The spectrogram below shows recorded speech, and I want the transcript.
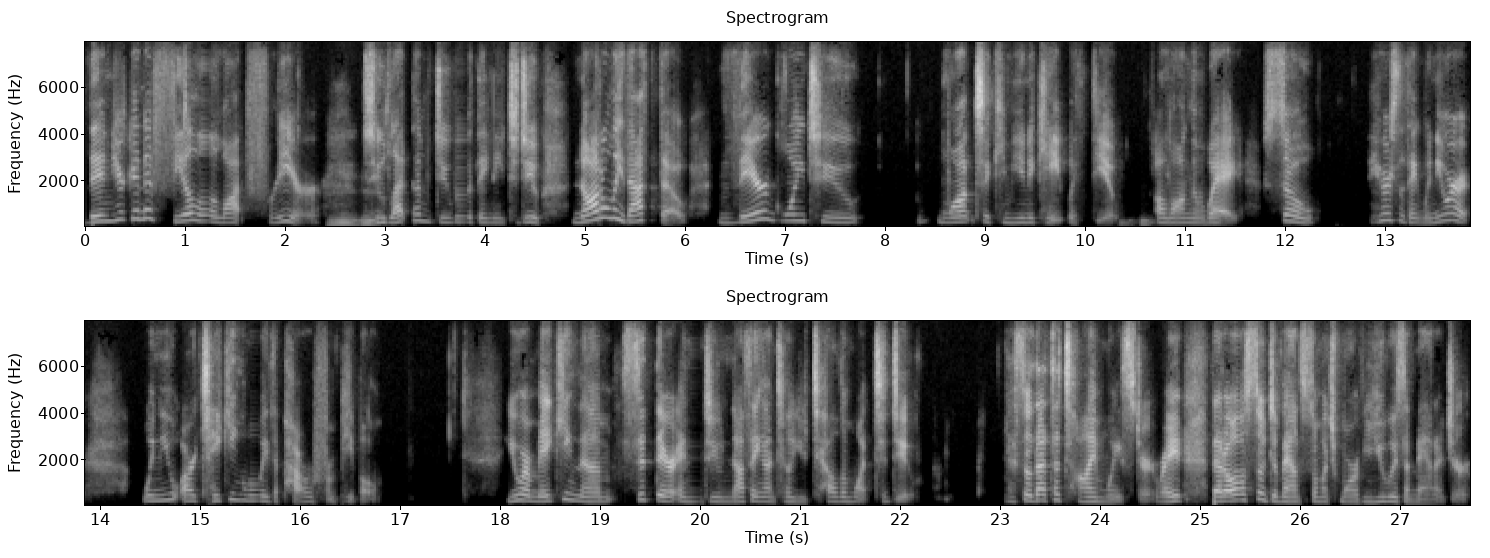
then you're going to feel a lot freer mm-hmm. to let them do what they need to do. Not only that, though, they're going to want to communicate with you mm-hmm. along the way. So here's the thing when you are when you are taking away the power from people, you are making them sit there and do nothing until you tell them what to do. So that's a time waster, right? That also demands so much more of you as a manager.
